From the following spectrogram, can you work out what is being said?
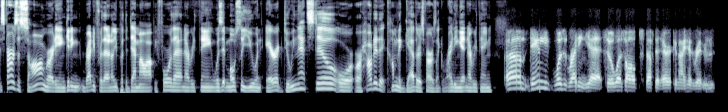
as far as the songwriting and getting ready for that i know you put the demo out before that and everything was it mostly you and eric doing that still or or how did it come together as far as like writing it and everything Um, Danny wasn't writing yet, so it was all stuff that Eric and I had written.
